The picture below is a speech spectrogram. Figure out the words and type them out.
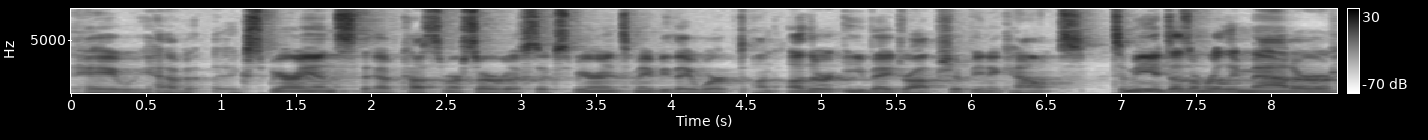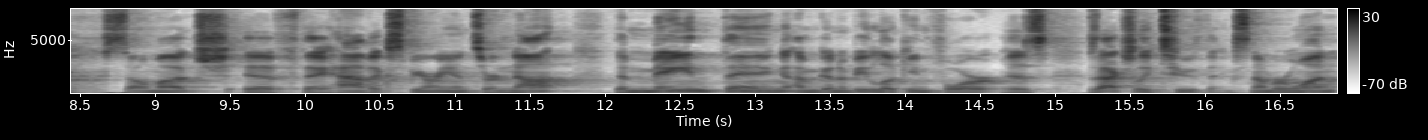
hey, we have experience. They have customer service experience. Maybe they worked on other eBay drop shipping accounts. To me, it doesn't really matter so much if they have experience or not the main thing I'm going to be looking for is is actually two things. Number one,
